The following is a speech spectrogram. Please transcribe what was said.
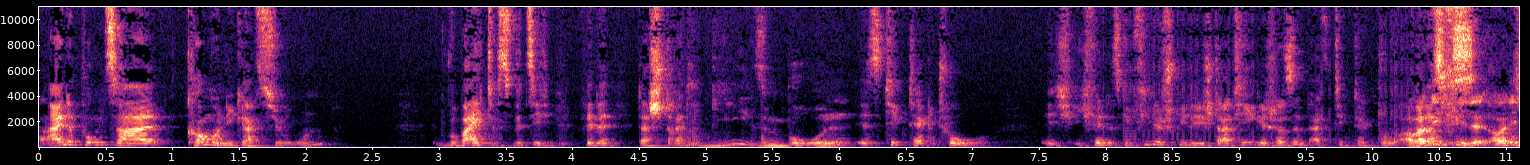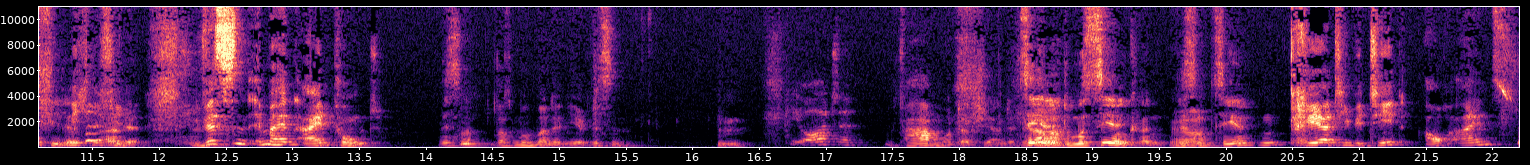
eine Punktzahl Kommunikation, wobei ich das witzig finde, das Strategiesymbol ist Tic-Tac-Toe. Ich, ich finde, es gibt viele Spiele, die strategischer sind als Tic-Tac-Toe. aber das nicht viele, aber nicht viele. Nicht viele. Wissen immerhin ein Punkt. Wissen? Was muss man denn hier wissen? Die Orte. Farbenunterschiede. Zählen, Ja. du musst zählen können. Ja. Wissen zählen? Hm? Kreativität auch eins,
